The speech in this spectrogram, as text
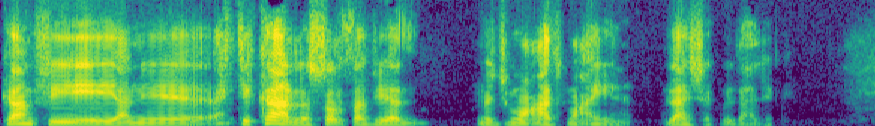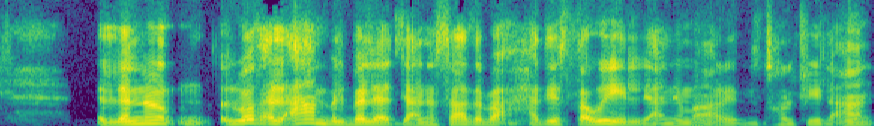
كان في يعني احتكار للسلطة في يد مجموعات معينة لا شك بذلك. لأنه الوضع العام بالبلد يعني هذا حديث طويل يعني ما أريد ندخل فيه الآن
